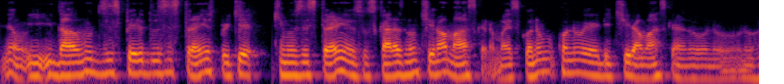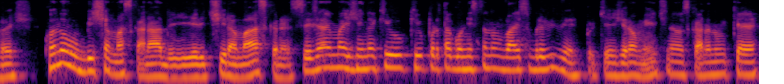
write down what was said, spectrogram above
Não, e, e dá um desespero dos estranhos, porque que nos estranhos os caras não tiram a máscara. Mas quando, quando ele tira a máscara no, no, no Rush, quando o bicho é mascarado e ele tira a máscara, você já imagina que o, que o protagonista não vai sobreviver. Porque geralmente né, os caras não querem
